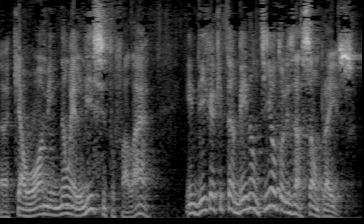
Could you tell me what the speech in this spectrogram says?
eh, que ao homem não é lícito falar, indica que também não tinha autorização para isso.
